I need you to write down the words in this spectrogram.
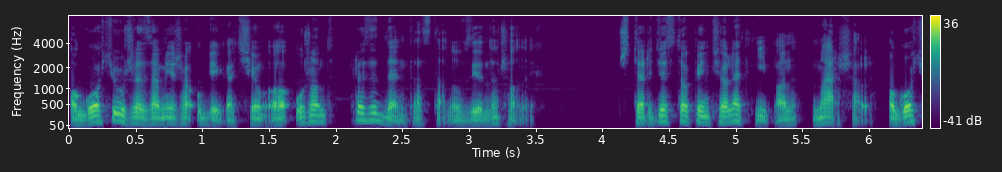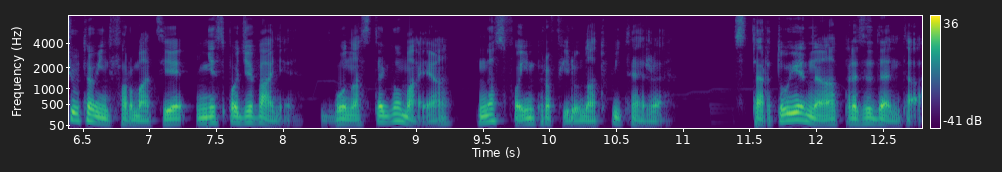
ogłosił, że zamierza ubiegać się o urząd prezydenta Stanów Zjednoczonych. 45-letni pan Marshall ogłosił tę informację niespodziewanie 12 maja na swoim profilu na Twitterze. Startuje na prezydenta.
